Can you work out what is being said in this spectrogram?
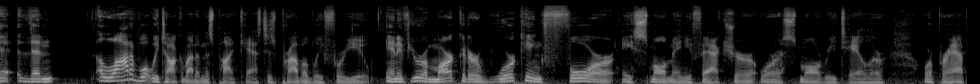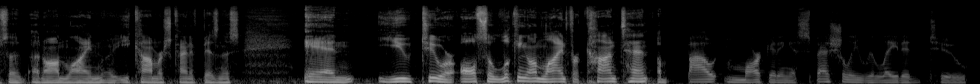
eh, then a lot of what we talk about in this podcast is probably for you. And if you're a marketer working for a small manufacturer or a small retailer or perhaps a, an online e commerce kind of business, and you too are also looking online for content about marketing, especially related to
